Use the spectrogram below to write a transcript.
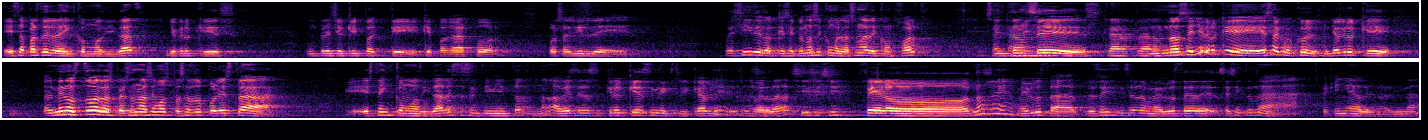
esta parte de la incomodidad, yo creo que es un precio que, que, que pagar por, por salir de, pues sí, de lo que se conoce como la zona de confort. Entonces, Claro, claro. no sé, yo creo que es algo cool. Yo creo que al menos todas las personas hemos pasado por esta esta incomodidad, este sentimiento, ¿no? A veces creo que es inexplicable, la verdad. Sí, sí, sí. Pero, no sé, me gusta, te soy sincero, me gusta, se siente una pequeña adrenalina.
